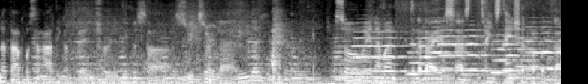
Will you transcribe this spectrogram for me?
Natapos ang ating adventure dito sa Switzerland. So, ngayon naman, dito na tayo sa train station papunta.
